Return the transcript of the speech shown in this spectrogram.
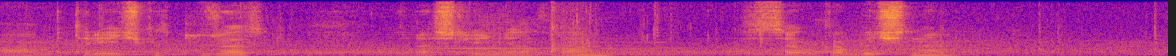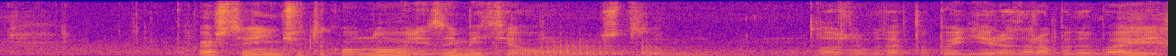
О, батареечки тут лежат. Расчлененка. Все как обычно. Пока что я ничего такого нового не заметил, что должны бы так-то, по идее, разрабы добавить.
